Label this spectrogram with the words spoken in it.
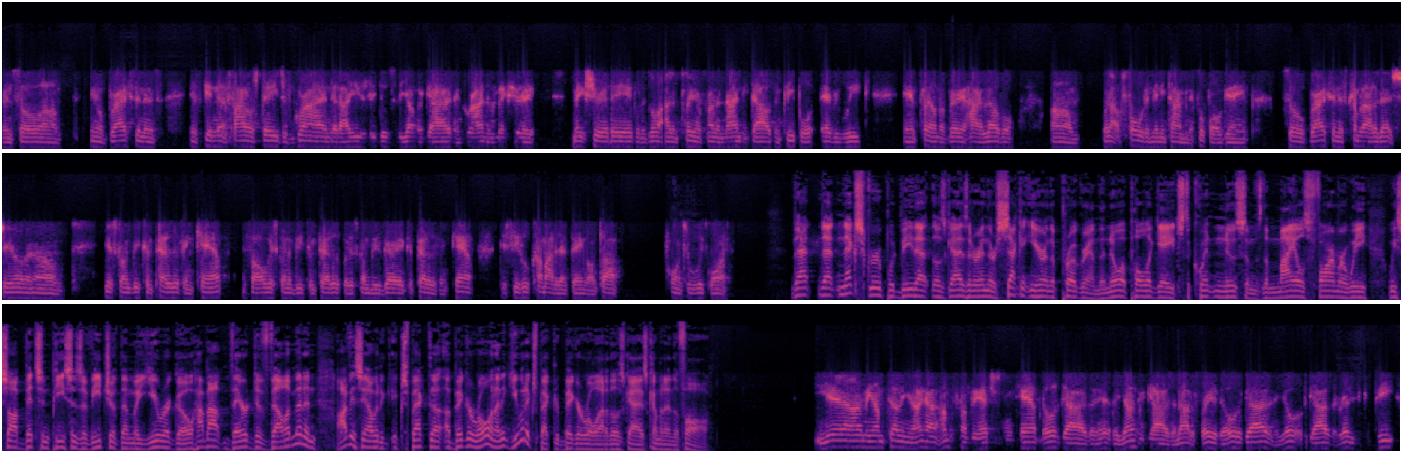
and so um, you know, Braxton is is getting that final stage of grind that I usually do to the younger guys and grind them to make sure they make sure that they're able to go out and play in front of 90,000 people every week and play on a very high level um, without folding any time in the football game. So Braxton is coming out of that shell, and um, it's going to be competitive in camp. It's always going to be competitive, but it's going to be very competitive in camp to see who come out of that thing on top going to week one. That that next group would be that those guys that are in their second year in the program, the Noa Pola Gates, the Quinton Newsomes, the Myles Farmer. We we saw bits and pieces of each of them a year ago. How about their development? And obviously, I would expect a, a bigger role, and I think you would expect a bigger role out of those guys coming in the fall. Yeah, I mean, I'm telling you, I got I'm from the interesting camp. Those guys, are, the younger guys, are not afraid of the older guys, and the older guys are ready to compete.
